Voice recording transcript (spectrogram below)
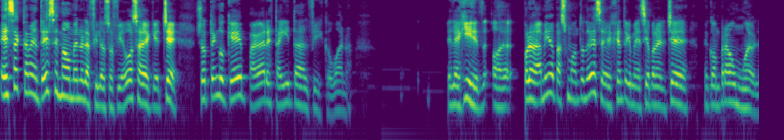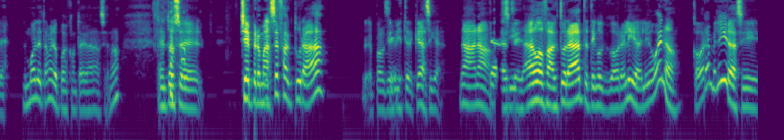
Exactamente, esa es más o menos la filosofía. Vos sabés que, che, yo tengo que pagar esta guita al fisco. Bueno, elegís. o- por a mí me pasó un montón de veces gente que me decía poner, che, me compraba un mueble. El mueble también lo puedes contar de ganancia, ¿no? Entonces, che, pero me hace factura A, porque Sí. viste, clásica. No, no, Claro, si sí. hago factura A, te tengo que cobrar el IVA. Le digo, bueno, cobrame el IVA. Si,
